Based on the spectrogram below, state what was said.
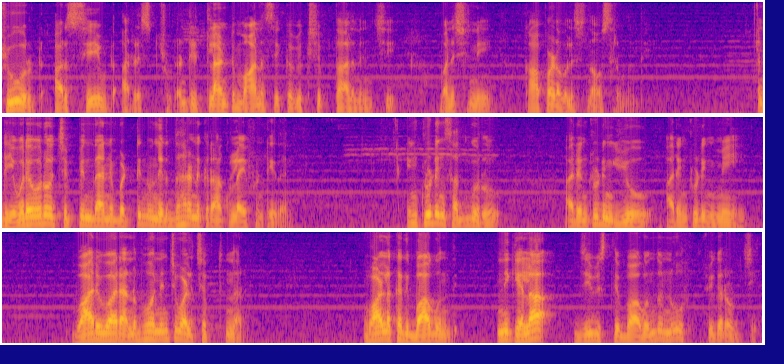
cured or saved or rescued అంటే ఇట్లాంటి మానసిక విక్షిప్తాల నుంచి మనిషిని కాపాడవలసిన అవసరం ఉంది. అంటే ఎవరెవరో చెప్పిన దాన్ని బట్టి నువ్వు నిర్ధారణకి రాకు లైఫ్ అంటే ఇదని. Including Sadhguru or including you or including మీ వారి వారి అనుభవం నుంచి వాళ్ళు చెప్తున్నారు. వాళ్ళకి అది బాగుంది. నీకు ఎలా జీవిస్తే బాగుందో నువ్వు ఫిగర్ అవుట్ చేయి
